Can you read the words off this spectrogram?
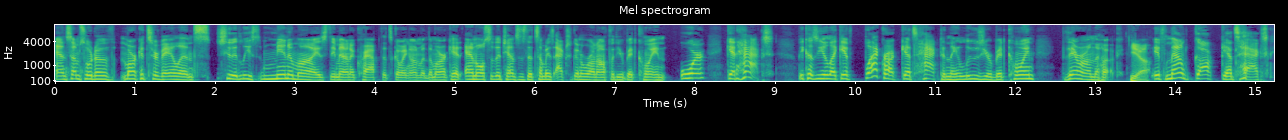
and some sort of market surveillance to at least minimize the amount of crap that's going on with the market and also the chances that somebody's actually going to run off with your Bitcoin or get hacked. Because you're like, if BlackRock gets hacked and they lose your Bitcoin, they're on the hook. Yeah. If Mount Gox gets hacked,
